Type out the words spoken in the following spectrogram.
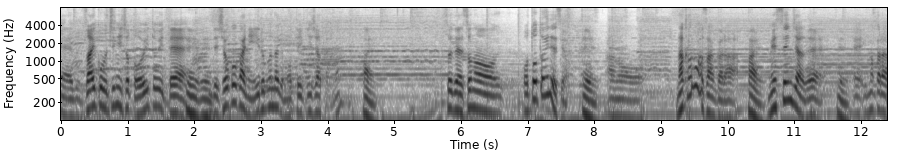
えー在庫うちにちょっと置いといて、ええで商工会にいる分だけ持って行きしちゃったのね。はそれでその一昨日ですよ。いえ。あの中川さんからメッセンジャーで、ええ。今から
